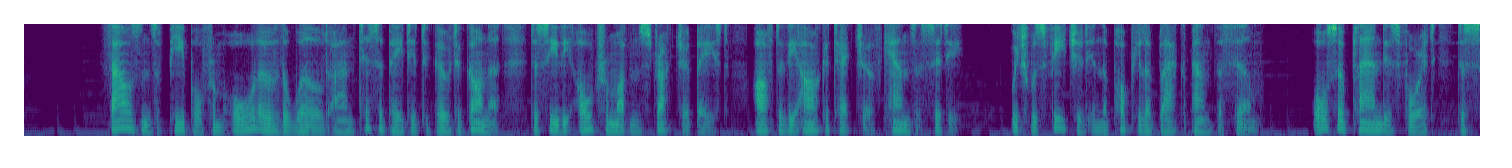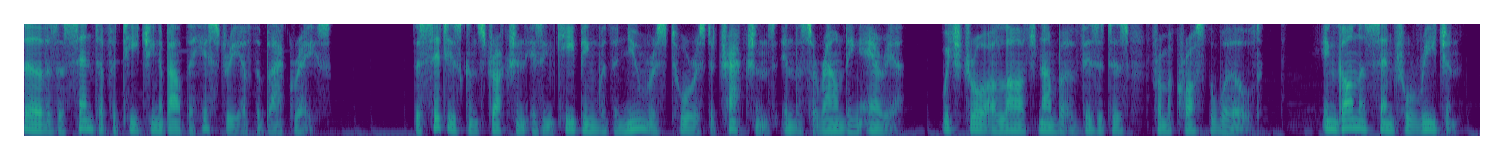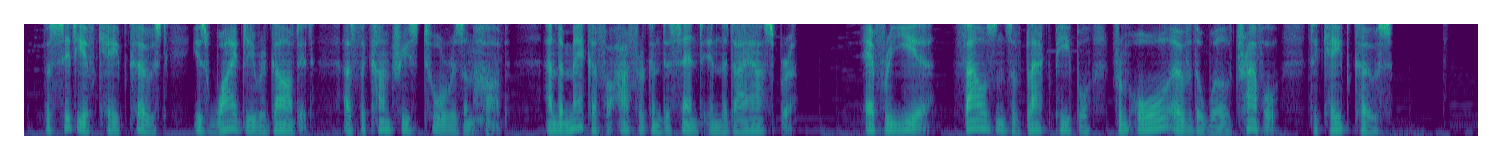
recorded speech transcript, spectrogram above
Thousands of people from all over the world are anticipated to go to Ghana to see the ultra-modern structure based after the architecture of Kansas City, which was featured in the popular Black Panther film also planned is for it to serve as a center for teaching about the history of the black race. The city's construction is in keeping with the numerous tourist attractions in the surrounding area, which draw a large number of visitors from across the world. In Ghana's central region, the city of Cape Coast is widely regarded as the country's tourism hub and a mecca for African descent in the diaspora. Every year, thousands of black people from all over the world travel to Cape Coast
